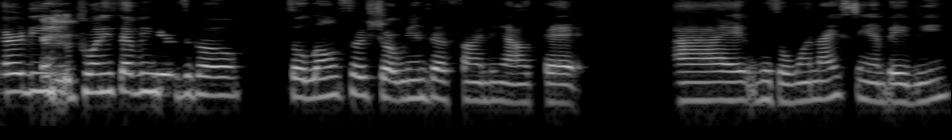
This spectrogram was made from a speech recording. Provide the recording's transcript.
30 or 27 years ago. So long story short, we ended up finding out that I was a one night stand baby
